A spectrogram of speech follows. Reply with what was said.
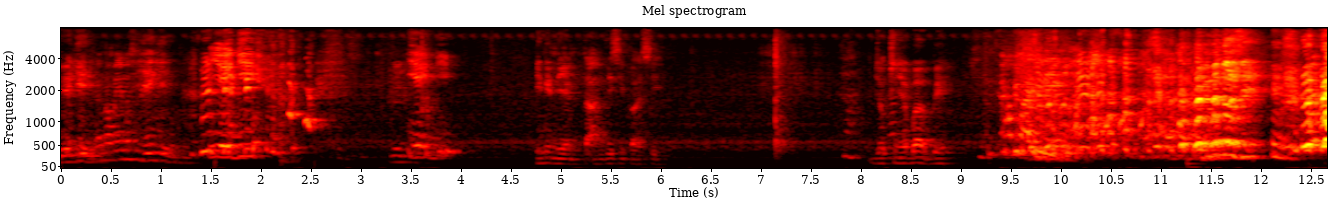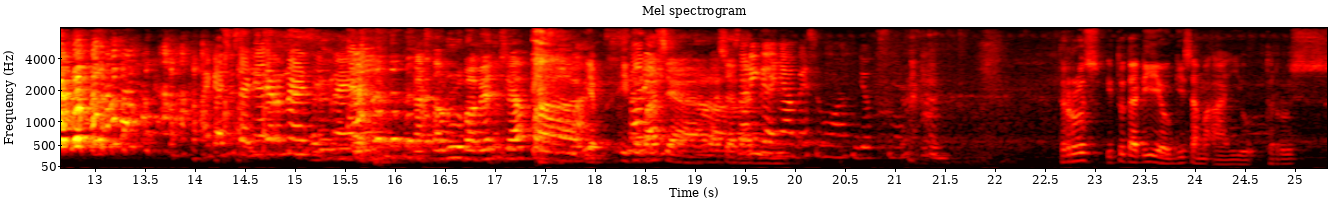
Yegi, kan namanya masih Yegi. Yegi. Yegi. ini nih yang kita antisipasi jokesnya babe Ini betul sih. Agak susah dicerna sih, Fred. Dulu babe itu siapa. ya itu Sorry. Pasya Pasya Sorry tadi. nggak nyampe semua jokesnya. terus itu tadi Yogi sama Ayu terus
